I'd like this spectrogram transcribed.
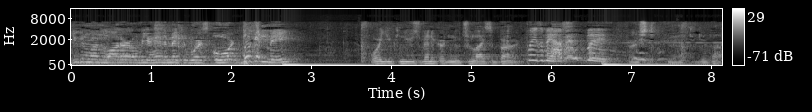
You can run water over your hand to make it worse, or look at me. Or you can use vinegar to neutralize the burn. Please let me have it, please. First, you have to give up.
